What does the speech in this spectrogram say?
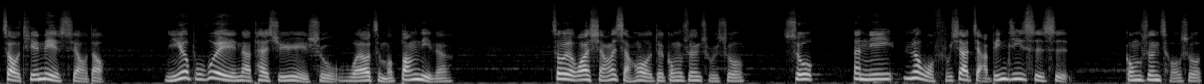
赵天烈笑道：“你又不会那太虚运术，我要怎么帮你呢？”周月华想了想后，对公孙仇说：“叔，那你让我服下假冰晶试试。”公孙仇说：“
